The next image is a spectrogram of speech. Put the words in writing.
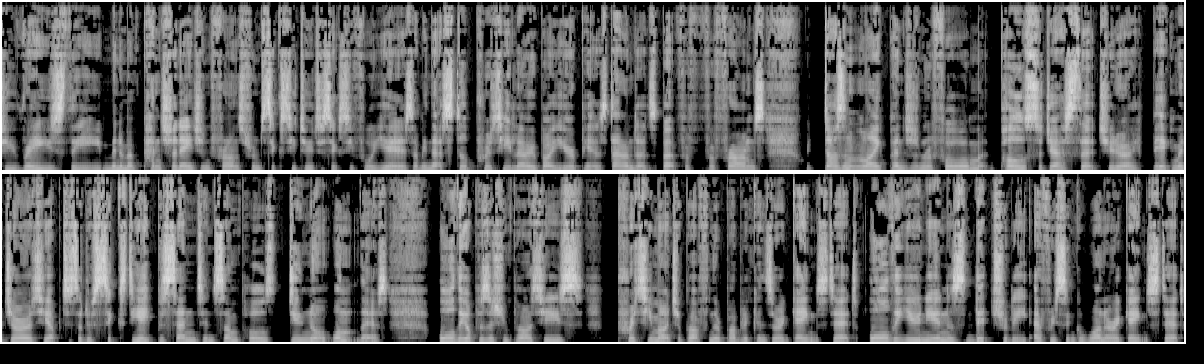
to raise the minimum pension age in France from 62 to 64 years. I mean, that's still pretty low by European standards, but for, for France, it doesn't like pension reform. Polls suggest that, you know, a big majority, up to sort of 68% in some polls, do not want this. All the opposition parties pretty much, apart from the Republicans, are against it. All the unions, literally every single one, are against it.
